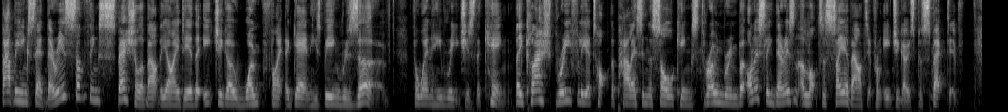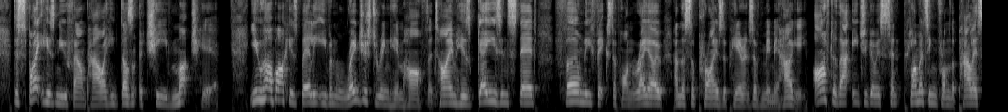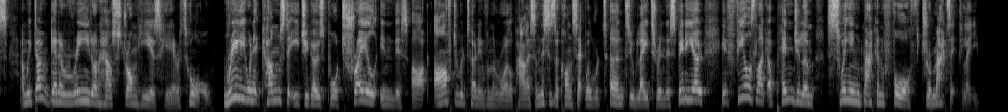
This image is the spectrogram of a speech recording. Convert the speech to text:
That being said, there is something special about the idea that Ichigo won't fight again, he's being reserved for when he reaches the king. They clash briefly atop the palace in the Soul King's throne room, but honestly, there isn't a lot to say about it from Ichigo's perspective. Despite his newfound power, he doesn't achieve much here. Yhwach is barely even registering him half the time, his gaze instead firmly fixed upon Reio and the surprise appearance of Mimihagi. After that, Ichigo is sent plummeting from the palace, and we don't get a read on how strong he is here at all. Really, when it comes to Ichigo's portrayal in this arc after returning from the royal palace, and this is a concept we'll return to later in this video, it feels like a pendulum swinging back and forth dramatically.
